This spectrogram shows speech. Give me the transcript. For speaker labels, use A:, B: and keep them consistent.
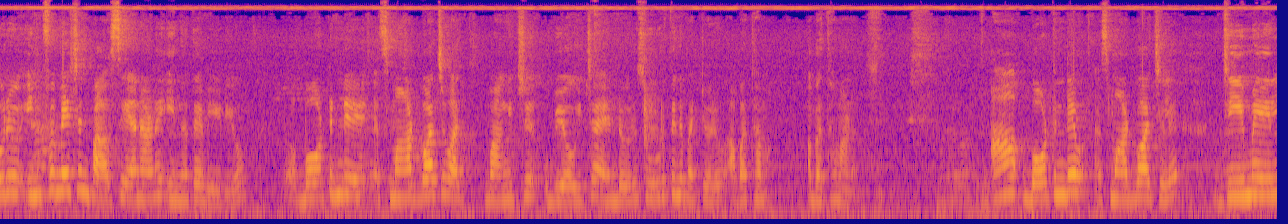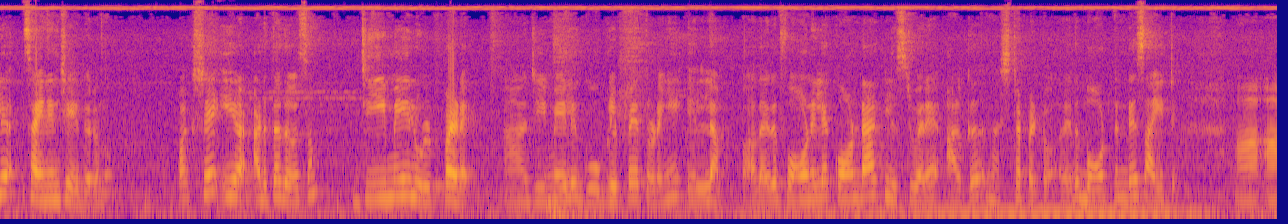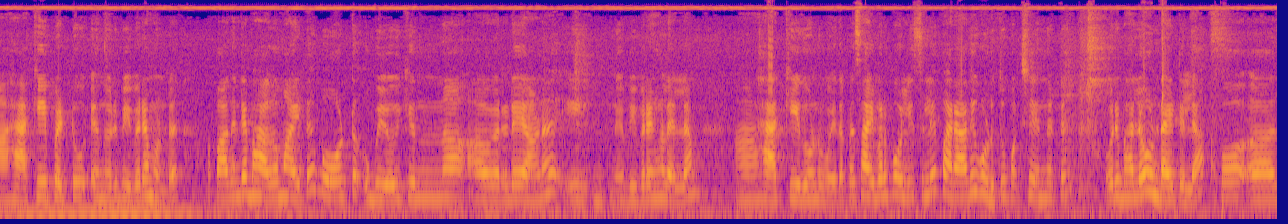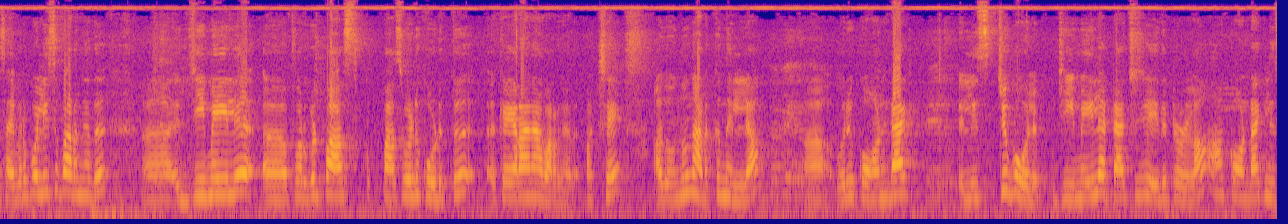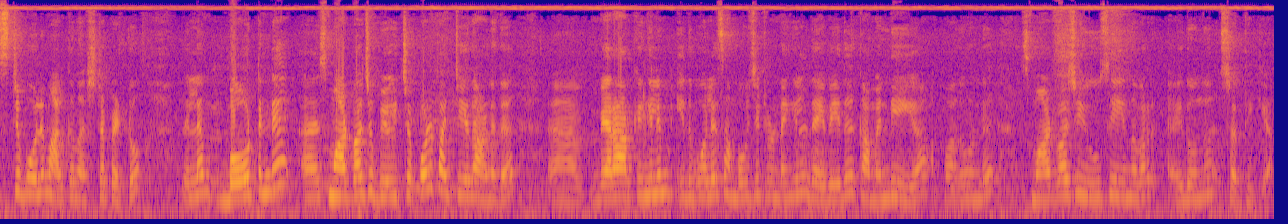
A: ഒരു information pass ചെയ്യാനാണ് ഇന്നത്തെ വീഡിയോ ബോട്ടിന്റെ സ്മാർട്ട് വാച്ച് വാങ്ങിച്ച് ഉപയോഗിച്ച എന്റെ ഒരു സുഹൃത്തിന് പറ്റിയൊരു അബദ്ധം അബദ്ധമാണ്. ആ ബോട്ടിന്റെ സ്മാർട്ട് വാച്ചിൽ ജിമെയിൽ സൈൻ ഇൻ ചെയ്തിരുന്നു. പക്ഷേ ഈ അടുത്ത ദിവസം ജിമെയിൽ ഉൾപ്പെടെ ജിമെയിൽ ഗൂഗിൾ പേ തുടങ്ങി എല്ലാം അതായത് ഫോണിലെ കോണ്ടാക്ട് ലിസ്റ്റ് വരെ ആൾക്ക് നഷ്ടപ്പെട്ടു. അതായത് ബോട്ടിന്റെ സൈറ്റ് ഹാക്ക് ചെയ്യപ്പെട്ടു എന്നൊരു വിവരമുണ്ട്. അപ്പോൾ അതിന്റെ ഭാഗമായിട്ട് ബോട്ട് ഉപയോഗിക്കുന്നവരുടെയാണ് ഈ വിവരങ്ങളെല്ലാം ഹാക്ക് ചെയ്തുകൊണ്ട് പോയത്. അപ്പോൾ സൈബർ പോലീസിൽ പരാതി കൊടുത്തു. പക്ഷേ എന്നിട്ടും ഒരു ഫലവും ഉണ്ടായിട്ടില്ല. അപ്പോൾ സൈബർ പോലീസ് പറഞ്ഞത് Gmail for good pass password കൊടുത്ത് കയറാനാണ് പറഞ്ഞത്. പക്ഷേ അതൊന്നും നടക്കുന്നില്ല. ഒരു കോണ്ടാക്ട് ലിസ്റ്റ് പോലും ജിമെയിൽ അറ്റാച്ച് ചെയ്തിട്ടുള്ള ആ കോണ്ടാക്ട് ലിസ്റ്റ് പോലും ആൾക്ക് നഷ്ടപ്പെട്ടു. ഇതെല്ലാം ബോട്ടിന്റെ സ്മാർട്ട് വാച്ച് ഉപയോഗിച്ചപ്പോൾ പറ്റിയതാണിത്. വേറെ ആർക്കെങ്കിലും ഇതുപോലെ സംഭവിച്ചിട്ടുണ്ടെങ്കിൽ ദയവേത് കമന്റ് ചെയ്യുക. അപ്പോൾ അതുകൊണ്ട് സ്മാർട്ട് വാച്ച് യൂസ് ചെയ്യുന്നവർ ഇതൊന്ന് ശ്രദ്ധിക്കുക.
